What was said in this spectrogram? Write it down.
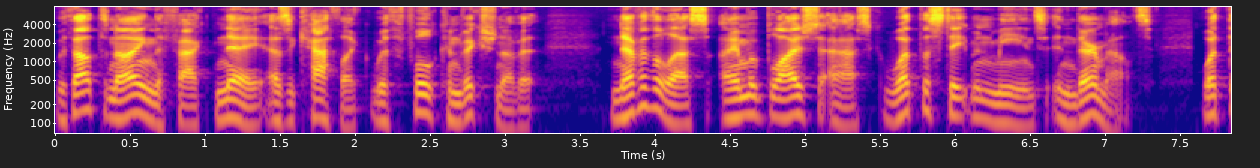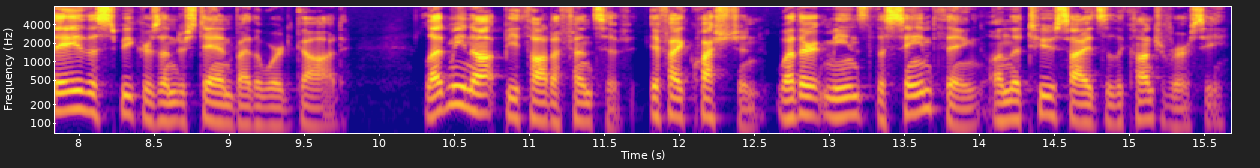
without denying the fact, nay, as a Catholic, with full conviction of it, Nevertheless, I am obliged to ask what the statement means in their mouths, what they, the speakers, understand by the word God. Let me not be thought offensive if I question whether it means the same thing on the two sides of the controversy.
